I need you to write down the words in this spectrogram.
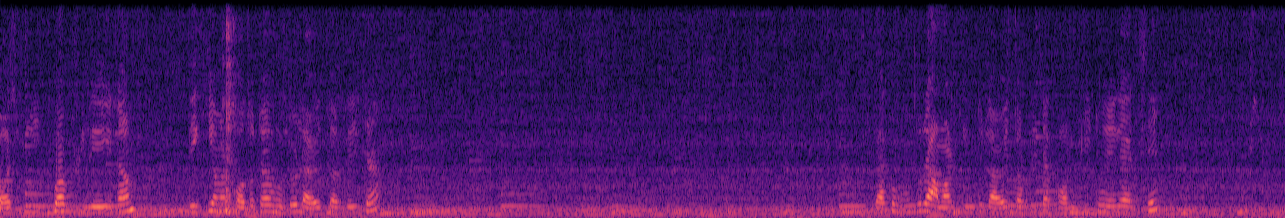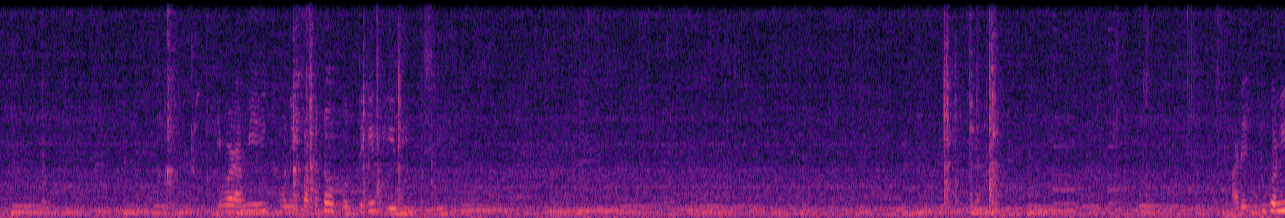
দশ মিনিট পর ফিরে এলাম। দেখি আমার কতটা হলো লাউয়ের তরকারিটা। দেখো বন্ধুরা, আমার কিন্তু লাউয়ের তরকারিটা কমপ্লিট হয়ে গেছে। এবার আমি এই ধনে পাতাটা ওপর থেকে দিয়ে দিচ্ছি। আর একটুখানি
